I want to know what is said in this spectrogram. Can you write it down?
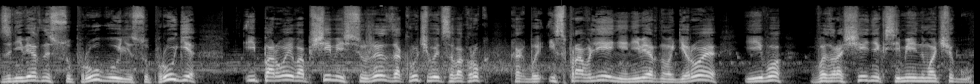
за неверность супругу или супруге, и порой вообще весь сюжет закручивается вокруг как бы исправления неверного героя и его возвращения к семейному очагу.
